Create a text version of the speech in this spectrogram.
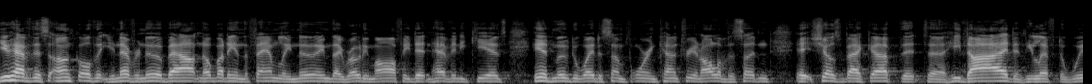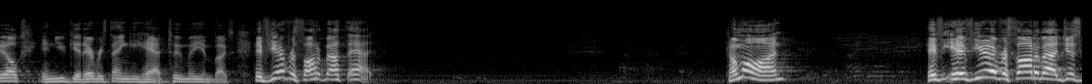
You have this uncle that you never knew about. Nobody in the family knew him. They wrote him off. He didn't have any kids. He had moved away to some foreign country, and all of a sudden it shows back up that uh, he died and he left a will, and you get everything he had two million bucks. Have you ever thought about that? Come on. Have, have you ever thought about just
